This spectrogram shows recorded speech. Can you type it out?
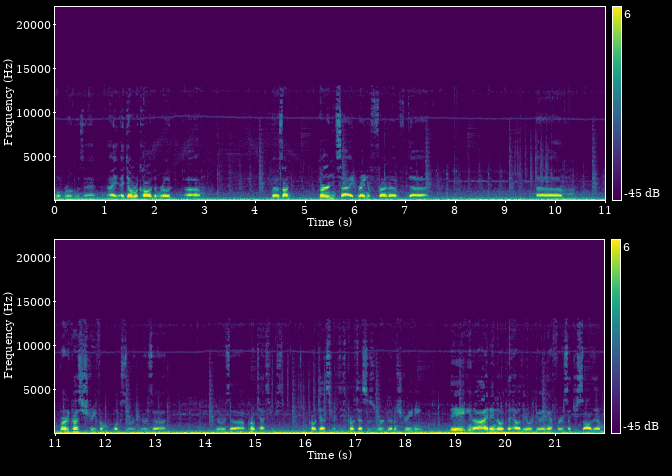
what road was that? I, I don't recall the road, um, but it was on Burnside, right in front of the, um, right across the street from a bookstore. There was a there was a protesters. Protesters. These protesters were demonstrating. They, you know, I didn't know what the hell they were doing at first. I just saw them.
